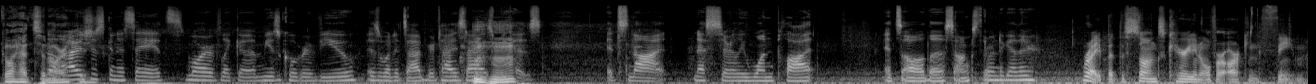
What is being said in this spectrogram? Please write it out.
go ahead, Sonora. No, I was just gonna say it's more of like a musical revue is what it's advertised as Mm-hmm. because it's not necessarily one plot. It's all the songs thrown together. Right, but the songs carry an overarching theme.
